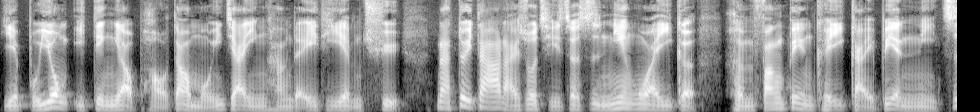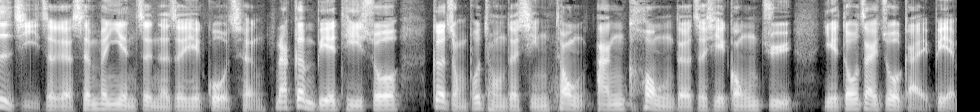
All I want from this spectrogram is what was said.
也不用一定要跑到某一家银行的 ATM 去。那对大家来说，其实这是另外一个很方便可以改变你自己这个身份验证的这些过程。那更别提说各种不同的行动安控的这些工具也都在做改变。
